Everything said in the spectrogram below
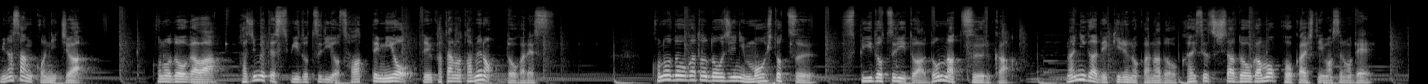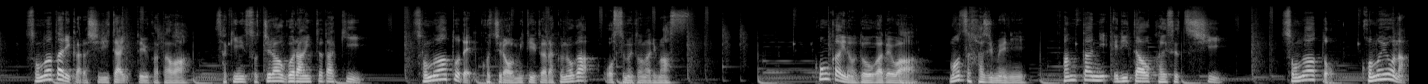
皆さんこんにちは。この動画は初めてスピードツリーを触ってみようという方のための動画です。この動画と同時にもう一つ、スピードツリーとはどんなツールか、何ができるのかなどを解説した動画も公開していますので、そのあたりから知りたいという方は、先にそちらをご覧いただき、その後でこちらを見ていただくのがおすすめとなります。今回の動画では、まずはじめに簡単にエディターを解説し、その後、このような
